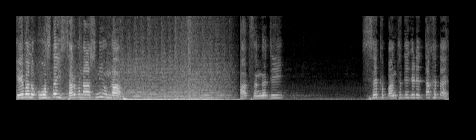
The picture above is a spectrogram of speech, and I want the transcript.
ਕੇਵਲ ਉਸ ਦਾ ਹੀ ਸਰਵਨਾਸ਼ ਨਹੀਂ ਹੁੰਦਾ। ਆਤ ਸੰਗਤ ਜੀ, ਸਿੱਖ ਪੰਥ ਦੇ ਜਿਹੜੇ ਤਖਤ ਹੈ,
